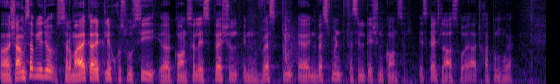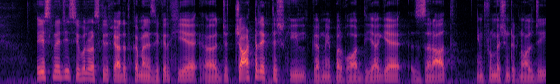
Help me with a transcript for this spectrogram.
शाम साहब, ये जो सरमाकारी के लिए खसूसी कौंसिल है special invest investment facilitation council, इसका इजलास हुआ है, आज ख़त्म हुआ है। इसमें जी सिविल और अस्करी क़्यादत का मैंने ज़िक्र किया है जो चार्टर एक तश्कील करने पर गौर दिया गया है, ज़रात इंफॉर्मेशन टेक्नोलॉजी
